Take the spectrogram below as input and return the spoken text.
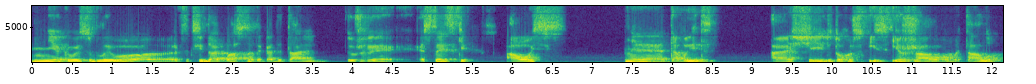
ніякої особливо рефлексії. Да, класна така деталь, дуже естетські. А ось е, Давид, а ще й до того ж із іржавого металу,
